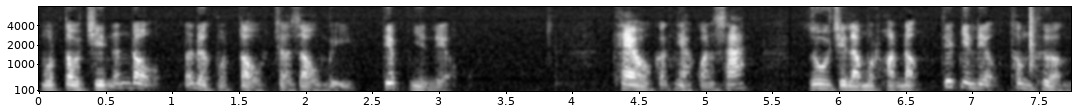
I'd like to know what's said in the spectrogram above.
một tàu chiến Ấn Độ đã được một tàu chở dầu Mỹ tiếp nhiên liệu. Theo các nhà quan sát, dù chỉ là một hoạt động tiếp nhiên liệu thông thường,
